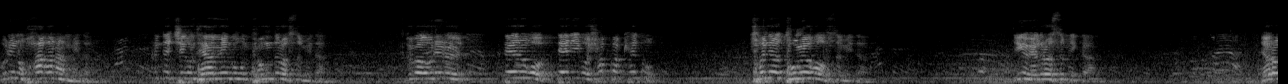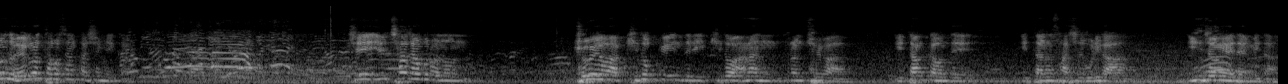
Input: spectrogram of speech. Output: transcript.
우리는 화가 납니다. 근데 지금 대한민국은 병들었습니다. 누가 우리를 때리고 때리고 협박해도 전혀 동요가 없습니다. 이게 왜 그렇습니까? 여러분들 왜 그렇다고 생각하십니까? 제 1차적으로는 교회와 기독교인들이 기도 안 한 그런 죄가 이 땅 가운데 있다는 사실 우리가 인정해야 됩니다.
